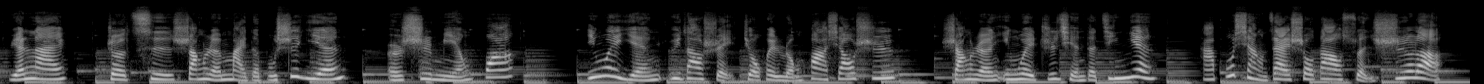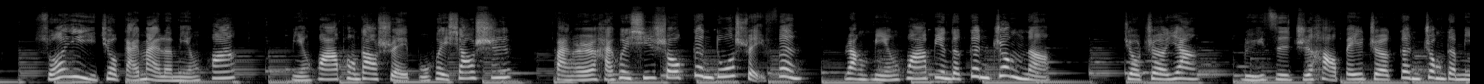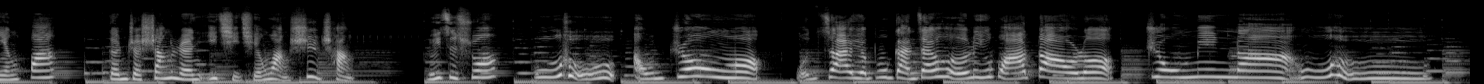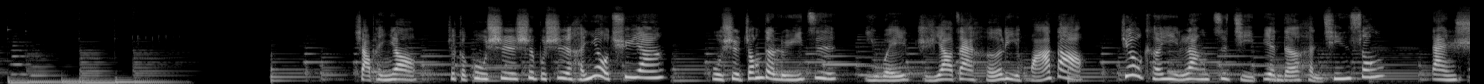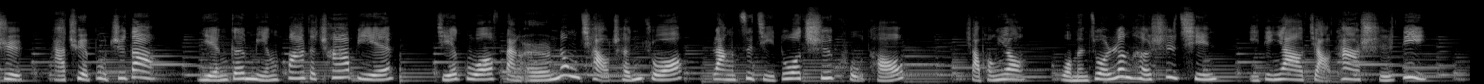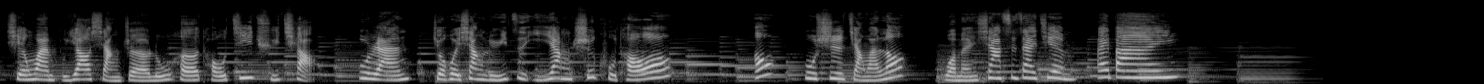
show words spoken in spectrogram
原来这次商人买的不是盐，而是棉花。因为盐遇到水就会融化消失。商人因为之前的经验，他不想再受到损失了，所以就改买了棉花。棉花碰到水不会消失，反而还会吸收更多水分，让棉花变得更重呢。就这样，驴子只好背着更重的棉花，跟着商人一起前往市场。驴子说：“呜呼，好重哦！我再也不敢在河里滑倒了，救命啊！”呜呼。小朋友，这个故事是不是很有趣呀？故事中的驴子以为只要在河里滑倒，就可以让自己变得很轻松，但是他却不知道盐跟棉花的差别，结果反而弄巧成拙，让自己多吃苦头。小朋友，我们做任何事情一定要脚踏实地，千万不要想着如何投机取巧，不然就会像驴子一样吃苦头哦。哦，故事讲完喽。我们下次再见，拜拜。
